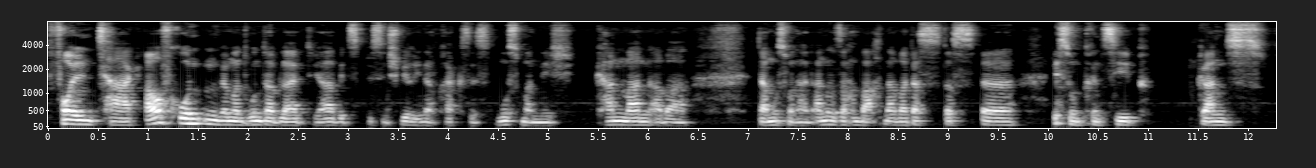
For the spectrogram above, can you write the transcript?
vollen Tag aufrunden. Wenn man drunter bleibt, ja, wird es ein bisschen schwierig in der Praxis. Muss man nicht, kann man, aber da muss man halt andere Sachen beachten. Aber das, das äh, ist so im Prinzip ganz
